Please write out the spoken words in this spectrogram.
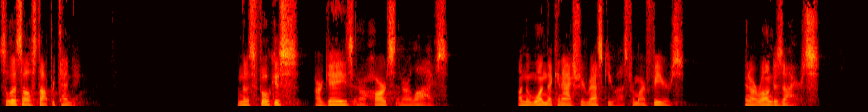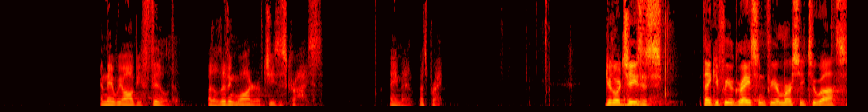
So let's all stop pretending. And let us focus our gaze and our hearts and our lives on the one that can actually rescue us from our fears and our wrong desires. And may we all be filled by the living water of Jesus Christ. Amen. Let's pray. Dear Lord Jesus, thank you for your grace and for your mercy to us.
